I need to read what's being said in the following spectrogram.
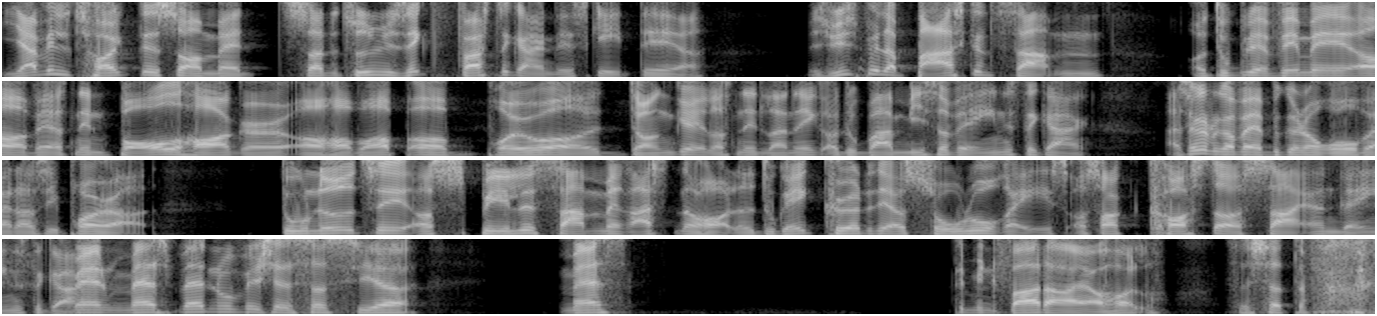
Jeg vil tolke det som, at så er det tydeligvis ikke første gang, det er sket det her. Hvis vi spiller basket sammen, og du bliver ved med at være sådan en ballhogger og hoppe op og prøve at dunke eller sådan et eller andet, ikke? og du bare misser hver eneste gang, så kan det godt være, at jeg begynder at råbe af dig og sige, prøv at høre, du er nødt til at spille sammen med resten af holdet. Du kan ikke køre det der solo-race, og så koster os sejren hver eneste gang. Men Mads, hvad nu, hvis jeg så siger, Mads, det er min far, der ejer holdet. Så shut the fuck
